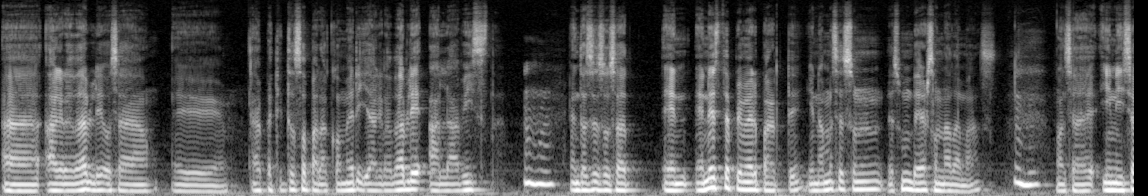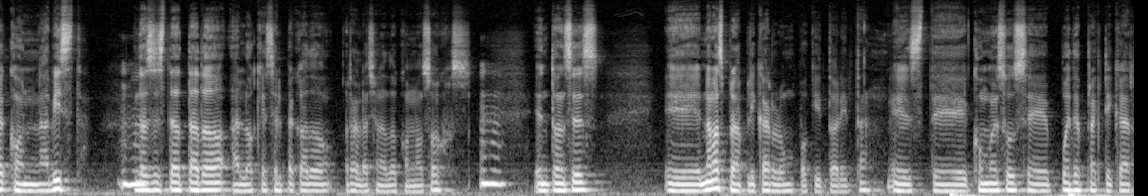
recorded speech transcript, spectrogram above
agradable, o sea, eh, apetitoso para comer y agradable a la vista. Entonces, o sea, en, en esta primera parte, y nada más es un, es un verso nada más, o sea, inicia con la vista. Entonces está atado a lo que es el pecado relacionado con los ojos. Entonces, eh, nada más para aplicarlo un poquito ahorita, este, cómo eso se puede practicar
